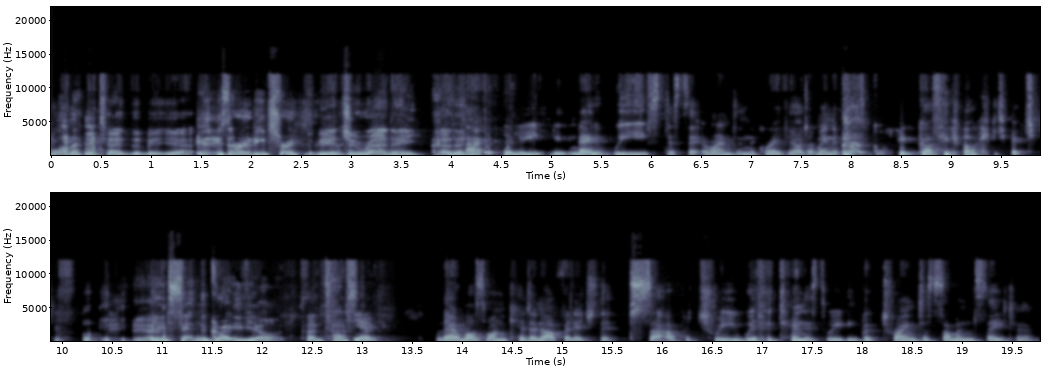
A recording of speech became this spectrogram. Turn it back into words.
whatever. Ted, had the bit, yeah. Is, is there any truth? To be a Duranie. Absolutely. No, we used to sit around in the graveyard. I mean, it was gothic, gothic architecture for you. You'd sit in the graveyard. Fantastic. Yeah. There was one kid in our village that sat up a tree with a Dennis Wheatley book trying to summon Satan.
